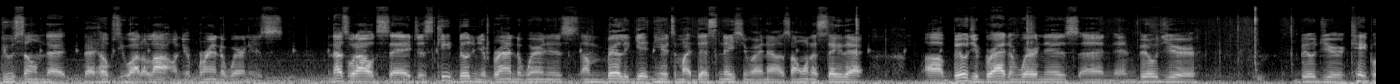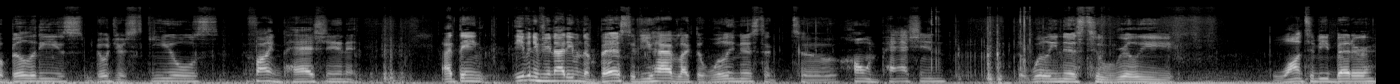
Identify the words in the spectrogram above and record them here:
do something that that helps you out a lot on your brand awareness. And that's what I would say. Just keep building your brand awareness. I'm barely getting here to my destination right now, so I want to say that uh, build your brand awareness and and build your build your capabilities, build your skills, find passion. I think even if you're not even the best, if you have like the willingness to to hone passion, the willingness to really want to be better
